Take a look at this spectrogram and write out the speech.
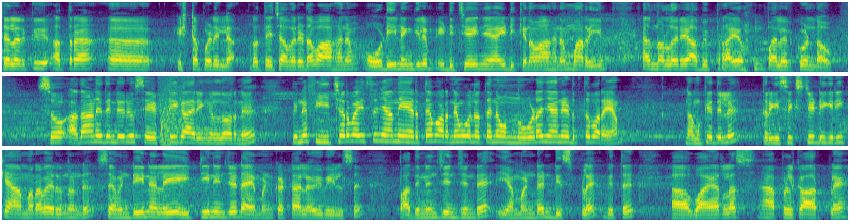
ചിലർക്ക് അത്ര ഇഷ്ടപ്പെടില്ല. പ്രത്യേകിച്ച് അവരുടെ വാഹനം ഓടിയില്ലെങ്കിലും ഇടിച്ചു കഴിഞ്ഞാൽ ഇടിക്കണ വാഹനം മറിയും എന്നുള്ളൊരു അഭിപ്രായം പലർക്കും ഉണ്ടാവും. സോ അതാണ് ഇതിന്റെ ഒരു സേഫ്റ്റി കാര്യങ്ങൾ എന്ന് പറഞ്ഞത് പിന്നെ ഫീച്ചർ വൈസ് ഞാൻ നേരത്തെ പറഞ്ഞ പോലെ തന്നെ ഒന്നുകൂടെ ഞാൻ എടുത്തു പറയാം. നമുക്കിതിൽ ത്രീ സിക്സ്റ്റി ഡിഗ്രി ക്യാമറ വരുന്നുണ്ട്. സെവന്റീൻ അല്ലെങ്കിൽ eighteen inch diamond cut alloy wheels പതിനഞ്ച് ഇഞ്ചിന്റെ യമണ്ടൻ display with wireless Apple CarPlay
